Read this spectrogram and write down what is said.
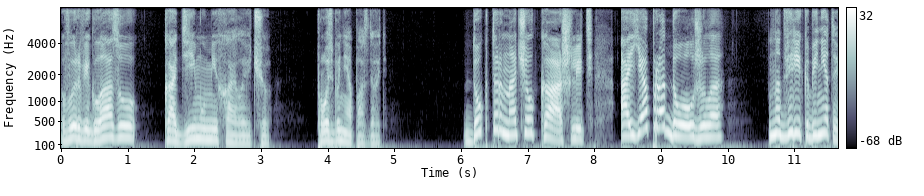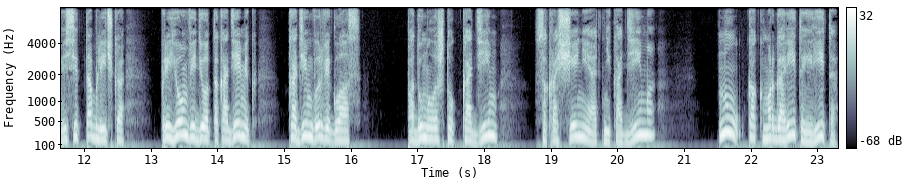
Вырви глазу Кадиму Михайловичу. Просьба не опаздывать. Доктор начал кашлять, а я продолжила. На двери кабинета висит табличка «Прием ведет академик Кадим Вырви глаз». Подумала, что Кадим — сокращение от Никодима. Ну, как Маргарита и Рита.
